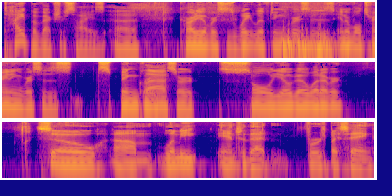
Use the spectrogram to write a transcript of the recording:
type of exercise uh, cardio versus weightlifting versus interval training versus spin class or soul yoga whatever? So um, let me answer that first by saying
